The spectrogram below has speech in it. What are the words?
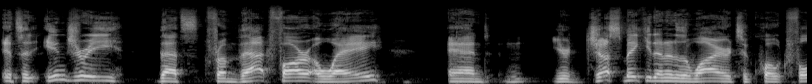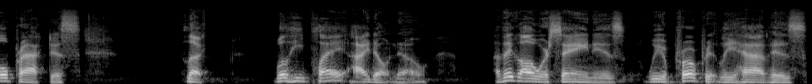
it's an injury that's from that far away and you're just making it under the wire to quote full practice. Look, will he play? I don't know. I think all we're saying is we appropriately have his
